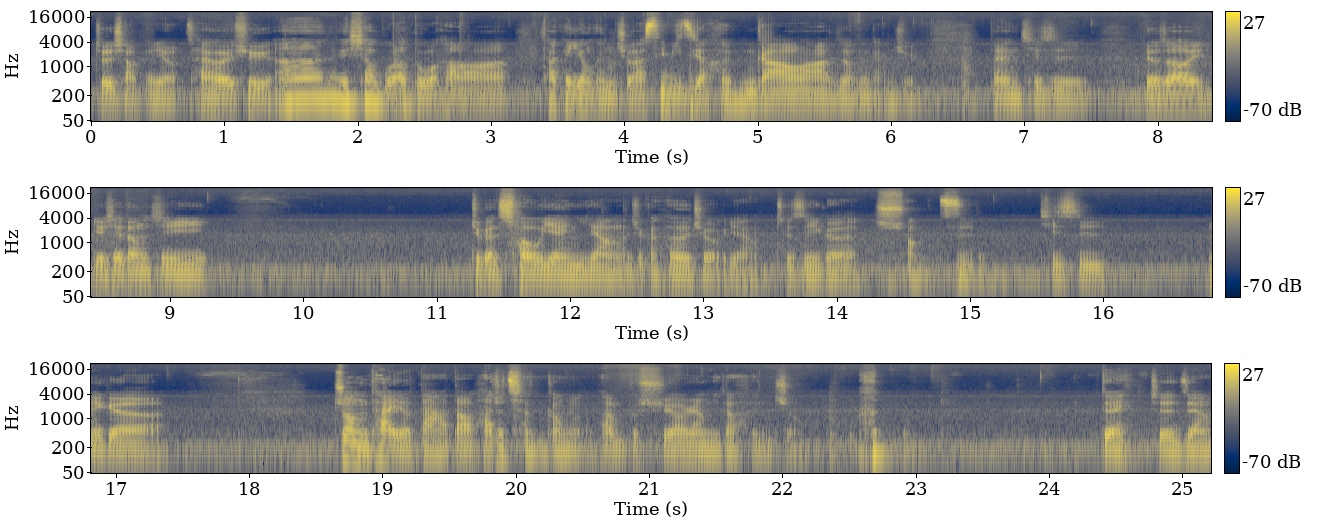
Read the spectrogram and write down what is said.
就是小朋友才会去啊，那个效果要多好啊，它可以用很久，它 CP 值要很高啊，这种感觉。但其实有时候有些东西就跟抽烟一样，就跟喝酒一样，就是一个爽字。其实。那个状态有达到，他就成功了。他不需要让你到很久，对，就是这样。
